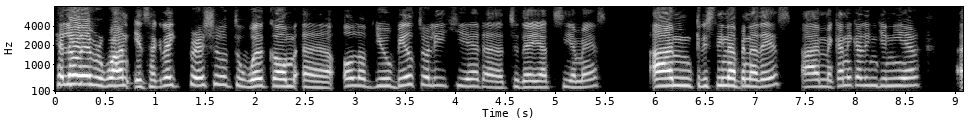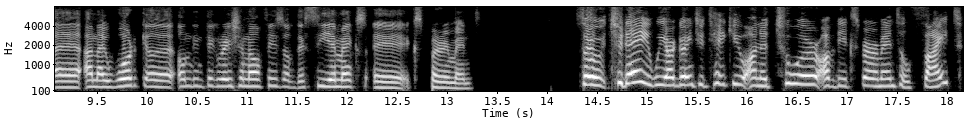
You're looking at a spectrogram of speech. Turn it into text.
Hello, everyone. It's a great pleasure to welcome uh, all of you virtually here uh, today at CMS. I'm Cristina Penades. I'm mechanical engineer uh, and I work uh, on the integration office of the CMS uh, experiment. So today we are going to take you on a tour of the experimental site.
